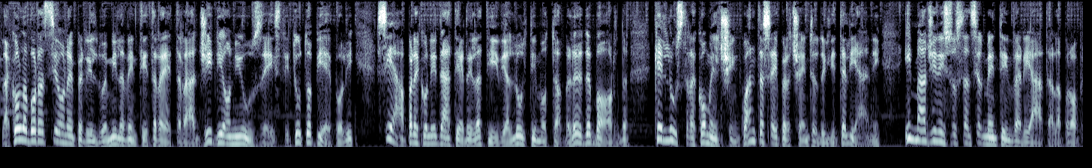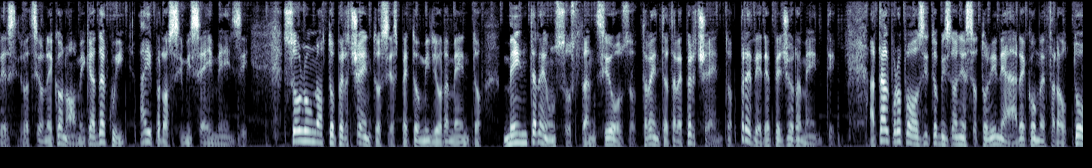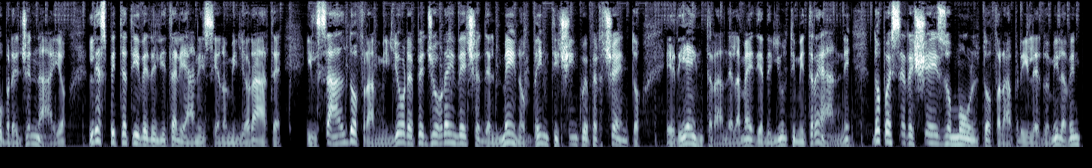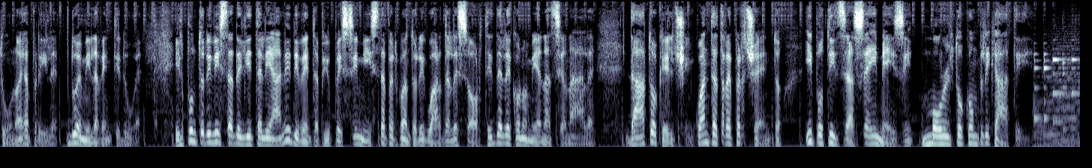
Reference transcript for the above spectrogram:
La collaborazione per il 2023 tra GDO News e Istituto Piepoli si apre con i dati relativi all'ultimo tableau de bord che illustra come il 56% degli italiani immagini sostanzialmente invariata la propria situazione economica da qui ai prossimi sei mesi. Solo un 8% si aspetta un miglioramento, mentre un sostanzioso 33% prevede peggioramenti. A tal proposito bisogna sottolineare come fra ottobre e gennaio le aspettative degli italiani siano migliorate. Il saldo fra migliore e peggiore è invece del meno 25% e rientra nella media degli ultimi tre anni dopo essere sceso molto fra aprile 2021 e aprile 2022. Il punto di vista degli italiani diventa più pessimista per quanto riguarda le sorti dell'economia nazionale, dato che il 53% ipotizza sei mesi molto complicati.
